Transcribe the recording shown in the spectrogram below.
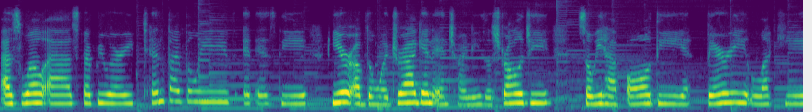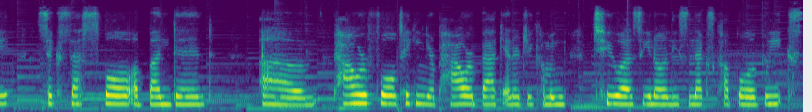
as well as February 10th, I believe. It is the year of the wood dragon in Chinese astrology. So we have all the very lucky, successful, abundant, um, powerful, taking your power back energy coming to us, you know, in these next couple of weeks.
